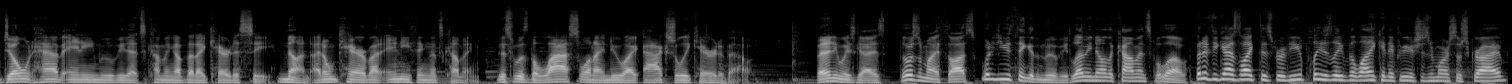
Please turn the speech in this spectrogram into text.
don't have any movie that's coming up that I care to see. None. I don't care about anything that's coming. This was the last one I knew I actually cared about. But anyways, guys, those are my thoughts. What did you think of the movie? Let me know in the comments below. But if you guys like this review, please leave a like, and if you're interested in more, subscribe.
